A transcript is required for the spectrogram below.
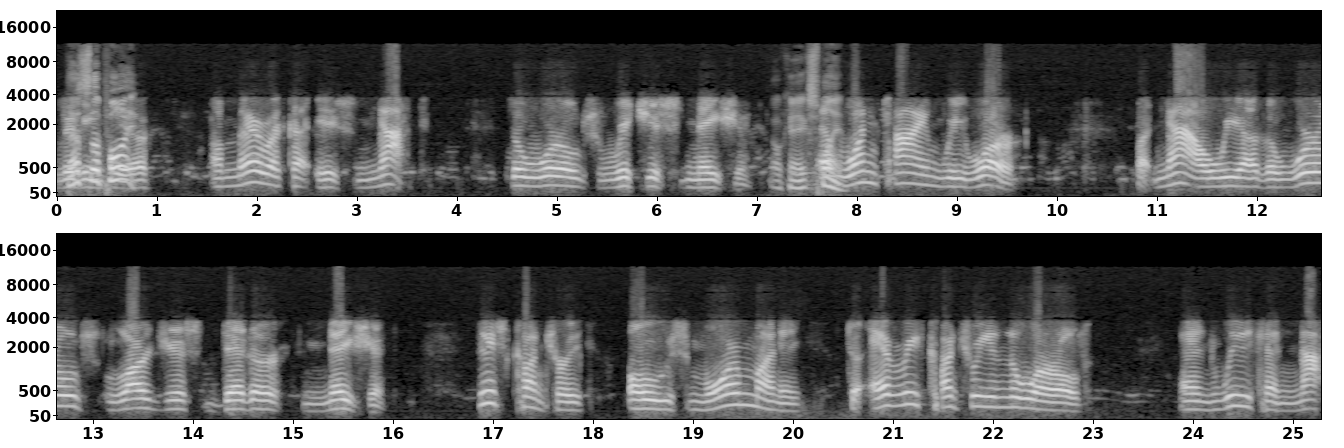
that's the point. Here. America is not the world's richest nation. Okay, explain. At one time we were, but now we are the world's largest debtor nation. This country owes more money to every country in the world, and we cannot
